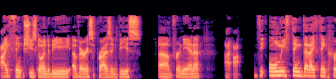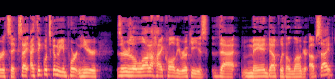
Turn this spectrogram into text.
I think she's going to be a very surprising piece um, for Indiana. I, I, the only thing that I think hurts it, because I, I think what's going to be important here is there's a lot of high quality rookies that may end up with a longer upside.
